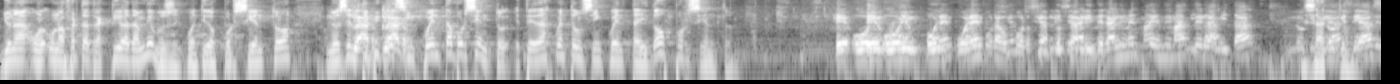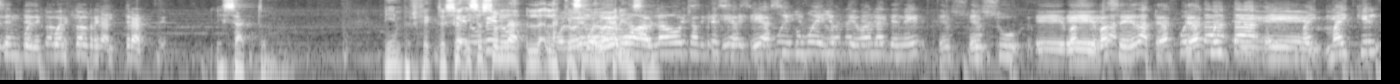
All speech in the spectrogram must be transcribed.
Y una, una oferta atractiva también, pues 52% no es el típico 50%, te das cuenta un 52%. Eh, o, eh, o, un 40%, o sea, literalmente es más de la mitad lo que te hacen de descuento al registrarte. Exacto. Bien, perfecto. esas son las que hacen la diferencia. Lo hemos hablado otras veces, es así como ellos te van a tener en su, eh, base, de datos. ¿Te das cuenta, Michael?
